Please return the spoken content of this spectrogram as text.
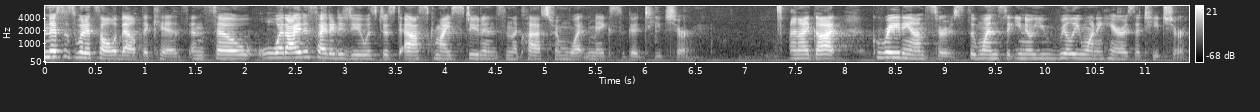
And this is what it's all about, the kids. And so what I decided to do was just ask my students in the classroom what makes a good teacher. And I got great answers, the ones that you know you really want to hear as a teacher.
